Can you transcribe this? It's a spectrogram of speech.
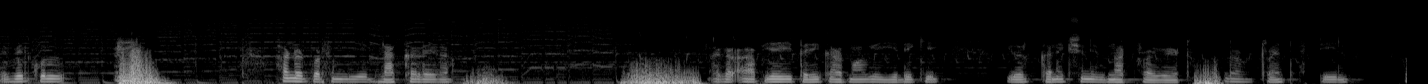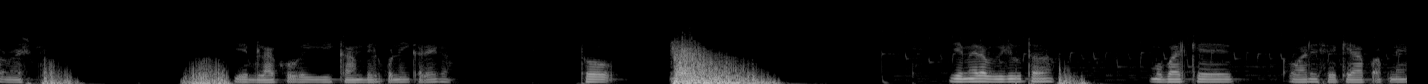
ये बिल्कुल हंड्रेड परसेंट ये ब्लॉक कर देगा अगर आप यही तरीका आजमाओगे ये देखिए your connection is not private try to steal information ये ब्लॉक हो गई, ये काम बिल्कुल नहीं करेगा। तो ये मेरा वीडियो था मोबाइल के हवाले से कि आप अपने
